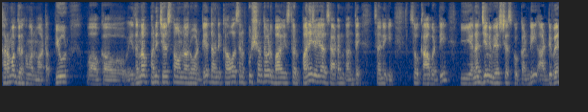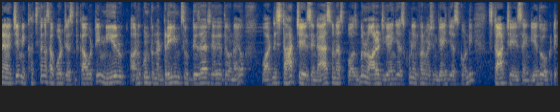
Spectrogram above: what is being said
కర్మగ్రహం అన్నమాట. ప్యూర్ ఒక ఏదన్నా పని చేస్తూ ఉన్నారు అంటే దానికి కావాల్సిన పుష్ అంతా కూడా బాగా ఇస్తాడు పని చేయాలి శాటన్కి అంతే శనికి. సో కాబట్టి ఈ ఎనర్జీని వేస్ట్ చేసుకోకండి. ఆ డివైన్ ఎనర్జీ మీకు ఖచ్చితంగా సపోర్ట్ చేస్తుంది. కాబట్టి మీరు అనుకుంటున్న డ్రీమ్స్ డిజైర్స్ ఏదైతే ఉన్నాయో వాటిని స్టార్ట్ చేసేయండి. As soon as possible knowledge gain చేసుకుని ఇన్ఫర్మేషన్ గెయిన్ చేసుకోండి. స్టార్ట్ చేసేయండి. ఏదో ఒకటి.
